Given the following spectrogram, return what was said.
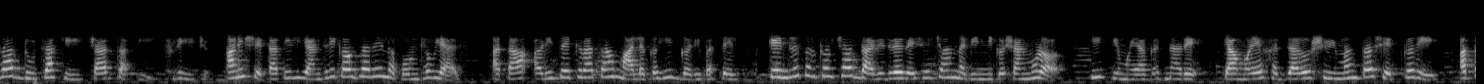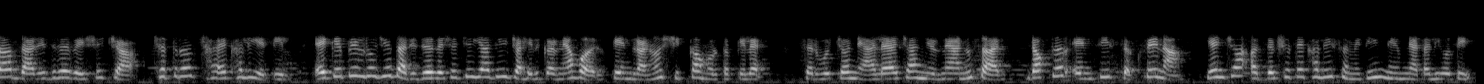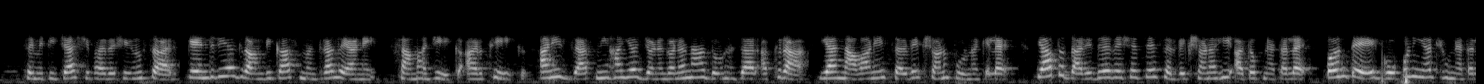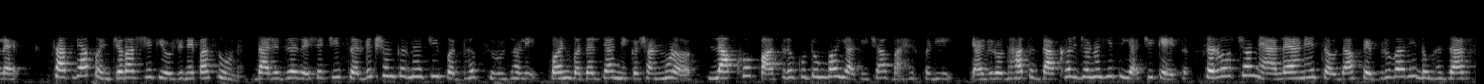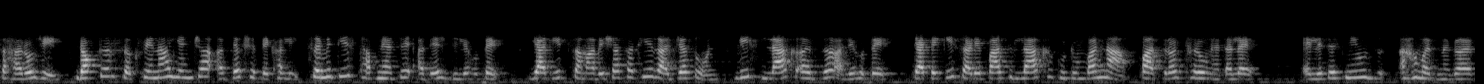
शहरात दुचाकी चारचाकी फ्रीज आणि शेतातील यांत्रिक अवजारे लपवून ठेवल्यास आता अडीच एकराचा मालकही गरीब असेल. केंद्र सरकारच्या दारिद्र्य रेषेच्या नवीन निकषांमुळे ही किमया घडणार. आहे त्यामुळे हजारो श्रीमंत शेतकरी आता दारिद्र्य रेषेच्या छत्र छायेखाली येतील. एक एप्रिल रोजी दारिद्र्य रेषेची यादी जाहीर करण्यावर केंद्रानं शिक्कामोर्तब केलंय. सर्वोच्च न्यायालयाच्या निर्णयानुसार डॉक्टर एन सी सक्सेना यांच्या अध्यक्षतेखाली समिती नेमण्यात आली होती. समितीच्या शिफारशीनुसार केंद्रीय ग्रामविकास मंत्रालयाने सामाजिक आर्थिक आणि जातनिहाय जनगणना दोन हजार अकरा या नावाने सर्वेक्षण पूर्ण केलंय. यात दारिद्र्य रेषेचे सर्वेक्षणही आटोपण्यात आलंय. पण ते गोपनीय ठेवण्यात आलंय. सातव्या पंचवार्षिक योजनेपासून दारिद्र्य रेषेची सर्वेक्षण करण्याची पद्धत सुरू झाली. पण बदलत्या निकषांमुळे लाखो पात्र कुटुंब यादीच्या बाहेर पडली. त्याविरोधात दाखल जनहित याचिकेत सर्वोच्च न्यायालयाने चौदा फेब्रुवारी दोन हजार सहा रोजी डॉक्टर सक्सेना यांच्या अध्यक्षतेखाली समिती स्थापण्याचे आदेश दिले होते. यादीत समावेशासाठी राज्यातून वीस लाख अर्ज आले होते. त्यापैकी साडेपाच लाख कुटुंबांना पात्र ठरवण्यात आलंय. L S S news Ahmednagar.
